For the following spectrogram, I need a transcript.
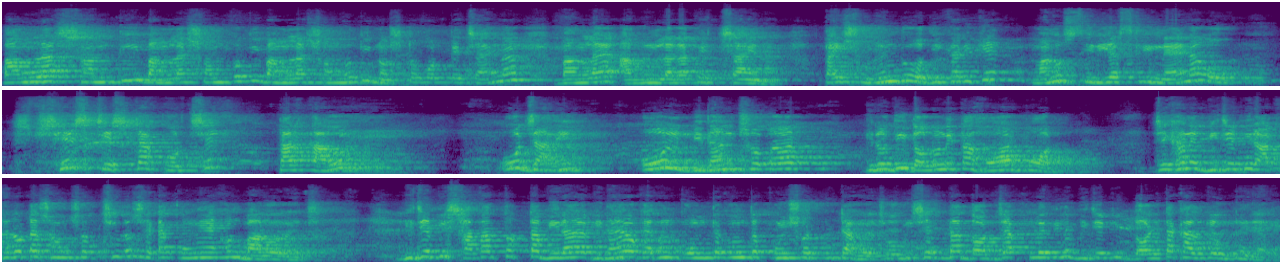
বাংলার শান্তি, বাংলার সম্পত্তি বাংলার সংহতি নষ্ট করতে চায় না, বাংলায় আগুন লাগাতে চায় না। তাই শুভেন্দু অধিকারীকে মানুষ সিরিয়াসলি নেয় না, ও শেষ চেষ্টা করছে। তার কারণ, ও জানে ওর বিধানসভার বিরোধী দলনেতা হওয়ার পর যেখানে বিজেপির আঠেরোটা সংসদ ছিল, সেটা কমে এখন বারো হয়েছে। বিজেপির সাতাত্তরটা বিধায়ক এখন কমতে কমতে পঁয়ষট্টিটা হয়েছে। অভিষেকদা দরজা খুলে দিলে বিজেপির দলটা কালকে উঠে যাবে।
